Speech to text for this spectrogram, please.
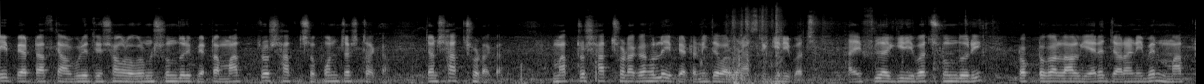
এই পেয়ারটা আজকে আমার ভিডিও থেকে সংগ্রহ করবেন, সুন্দরী পেয়ারটা মাত্র সাতশো পঞ্চাশ টাকা। যান সাতশো টাকা। মাত্র সাতশো টাকা হলে এই পেয়ারটা নিতে পারবেন আজকে গিরিবাজ। হাই ফ্লার গিরিবাজ, সুন্দরী, টকটকা লাল গিয়ারের যারা নেবেন, মাত্র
